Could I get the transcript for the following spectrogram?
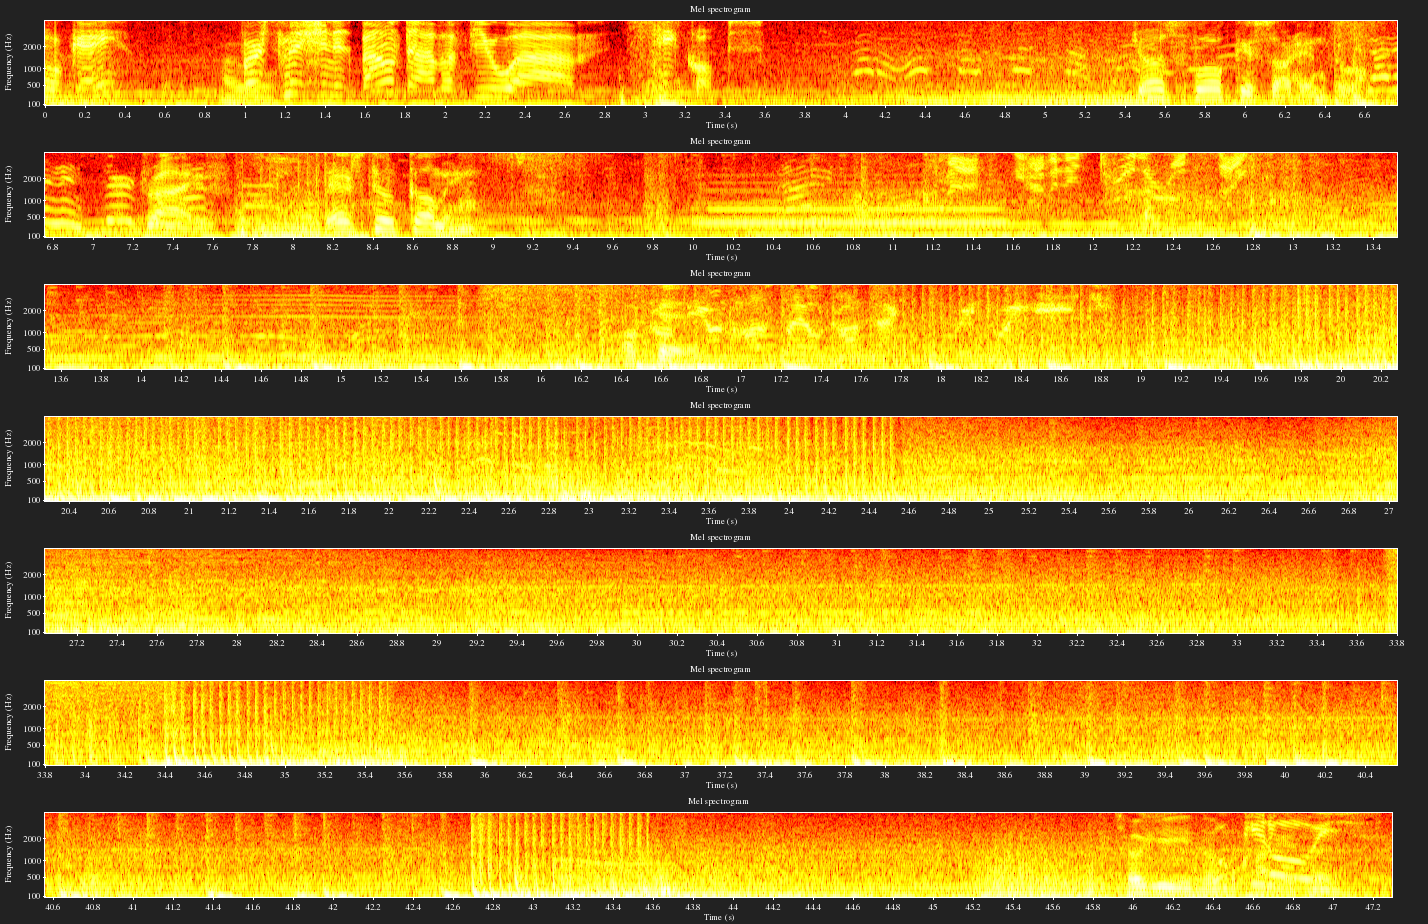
okay? First mission is bound to have a few, um, hiccups. Just focus, Sargento. Drive. They're still coming. We have an intruder on site. Okay. On hostile contact. 저기 너무 강해서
